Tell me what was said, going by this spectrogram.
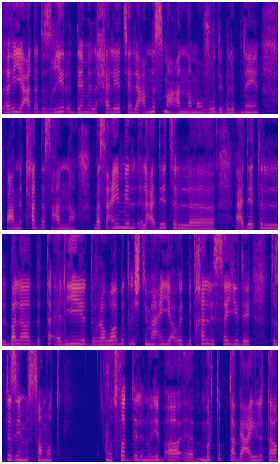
هي عدد صغير قدام الحالات يلي عم نسمع عنها موجودة بلبنان وعم نتحدث عنها. بس عامل العادات عادات البلد التقاليد الروابط الاجتماعية أوقات بتخلي السيدة تلتزم الصمت. وتفضل إنه يبقى آه، مرتبطة بعائلتها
